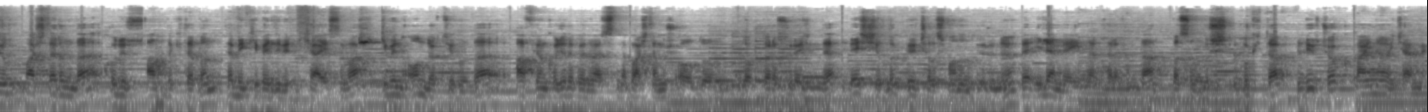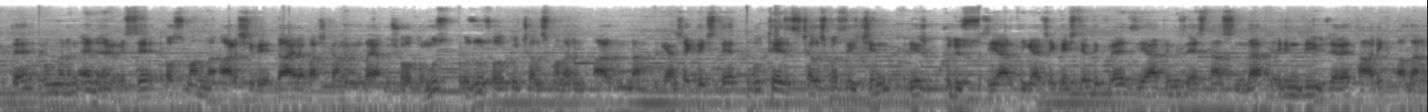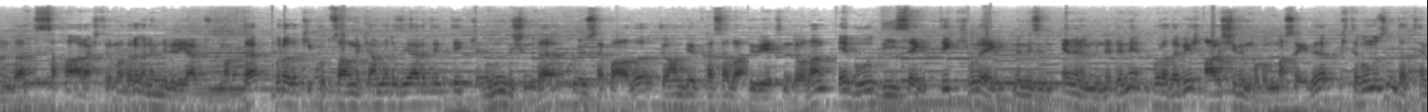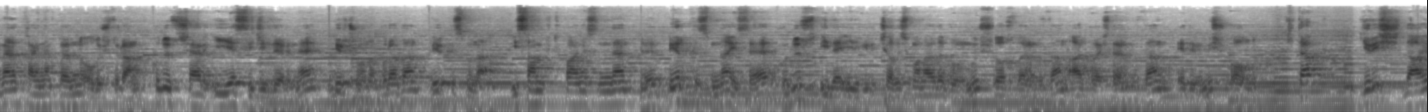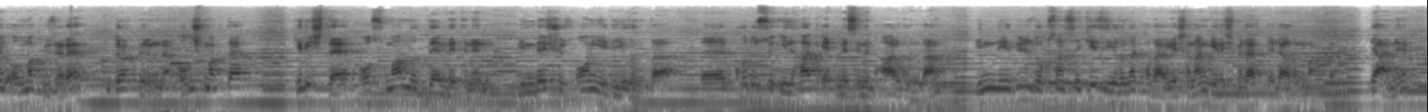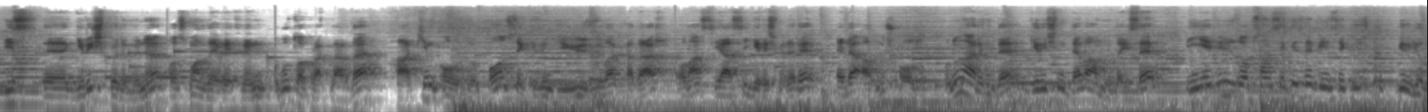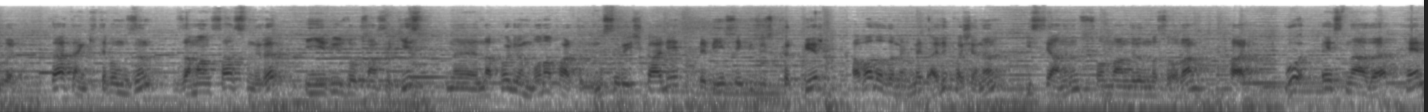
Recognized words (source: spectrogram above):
yüzyıl başlarında Kudüs adlı kitabın tabii ki belli bir hikayesi var. 2014 yılında Afyonkarahisar Üniversitesi'nde başlamış olduğum doktora sürecinde 5 yıllık bir çalışmanın ürünü ve İlem Yayınları tarafından basılmış bu kitap birçok kaynağı içermekte. Bunların en önemlisi Osmanlı Arşivi Daire Başkanlığı'nda yapmış olduğumuz uzun soluklu çalışmaların ardından gerçekleşti. Bu tez çalışması için bir Kudüs ziyareti gerçekleştirdik ve ziyaretimiz esnasında bilindiği üzere tarih alanında saha araştırmaları önemli bir yer tutmakta. Buradaki kutsal mekanları ziyaret ettik. Bunun dışında Kudüs'e bağlı şu an bir kasaba hüviyetinde olan Ebu Dis'e gittik. Buraya gitmemizin en önemli nedeni burada bir arşivin bulunmasıydı. Kitabımızın da temel kaynaklarını oluşturan Kudüs Şer'iye sicillerine birçoğuna buradan, bir kısmına İslam Kütüphanesi'nden ve bir kısmına ise Kudüs ile ilgili çalışmalarda bulunmuş dostlarımızdan, arkadaşlarımızdan edinmiş olduk. Kitap giriş dahil olmak üzere dört bölümden oluşmakta. Girişte Osmanlı Devleti'nin 1517 yılında e, Kudüs'ü ilhak etmesinin ardından 1798 yılına kadar yaşanan gelişmeler ele alınmakta. Yani biz e, giriş bölümünü Osmanlı Devleti'nin bu topraklarda hakim olduğu 18. yüzyıla kadar olan siyasi gelişmeleri ele almış olduk. Bunun haricinde girişin devamında ise 1798 ve 1841 yılları. Zaten kitabımızın zamansal sınırı 1798 e, Napolyon Bonaparte'ın Mısır'ı işgali ve 1841 Kavalalı Mehmet Ali Paşa'nın isyanının sonlandırılması olan tarih. Bu esnada hem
